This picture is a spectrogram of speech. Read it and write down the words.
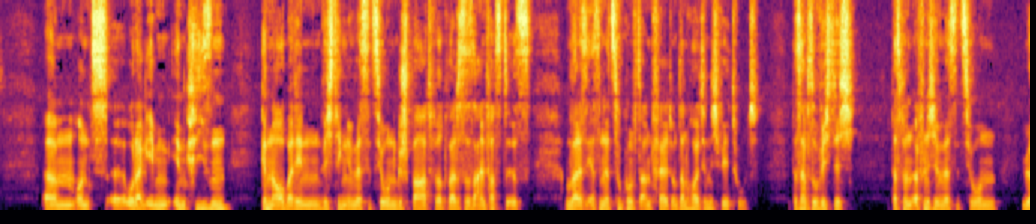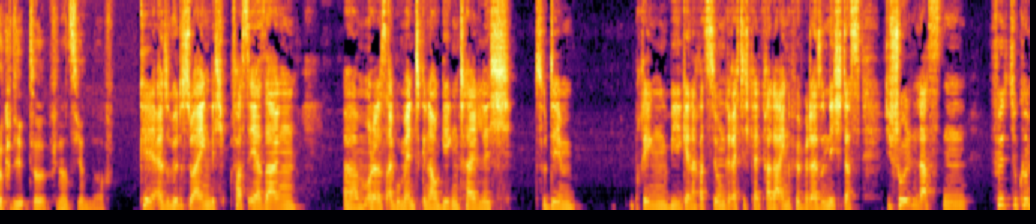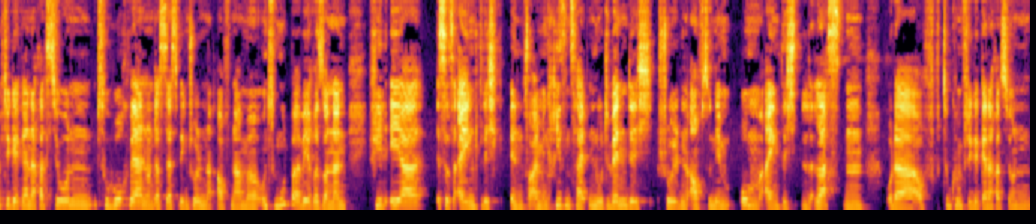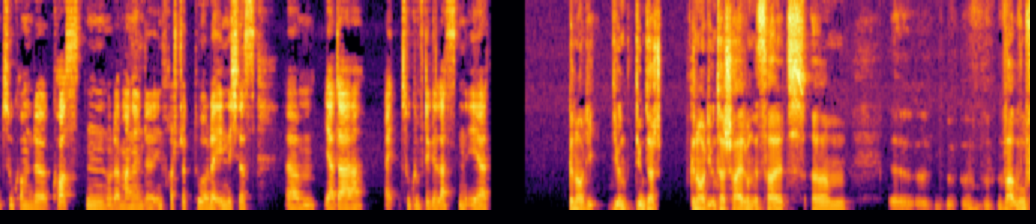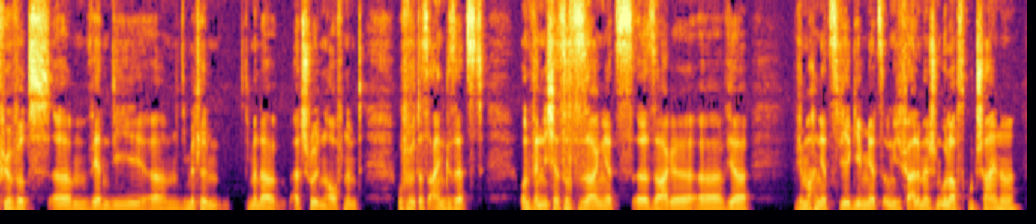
ähm, und äh, oder eben in Krisen genau bei den wichtigen Investitionen gespart wird, weil das das Einfachste ist und weil es erst in der Zukunft anfällt und dann heute nicht wehtut. Deshalb so wichtig, dass man öffentliche Investitionen über Kredite finanzieren darf. Okay, also würdest du eigentlich fast eher sagen, ähm, oder das Argument genau gegenteilig zu dem bringen, wie Generationengerechtigkeit gerade eingeführt wird. Also nicht, dass die Schuldenlasten für zukünftige Generationen zu hoch werden und dass deswegen Schuldenaufnahme unzumutbar wäre, sondern viel eher ist es eigentlich in, vor allem in Krisenzeiten notwendig, Schulden aufzunehmen, um eigentlich Lasten oder auf zukünftige Generationen zukommende Kosten oder mangelnde Infrastruktur oder ähnliches, ähm, ja, da zukünftige Lasten eher. Genau, die, die, die, Unter genau, die Unterscheidung ist halt, ähm, äh, wofür wird, ähm, werden die, ähm, die Mittel, die man da als Schulden aufnimmt, wofür wird das eingesetzt? Und wenn ich jetzt sozusagen jetzt äh, sage, äh, wir, wir machen jetzt, wir geben jetzt irgendwie für alle Menschen Urlaubsgutscheine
